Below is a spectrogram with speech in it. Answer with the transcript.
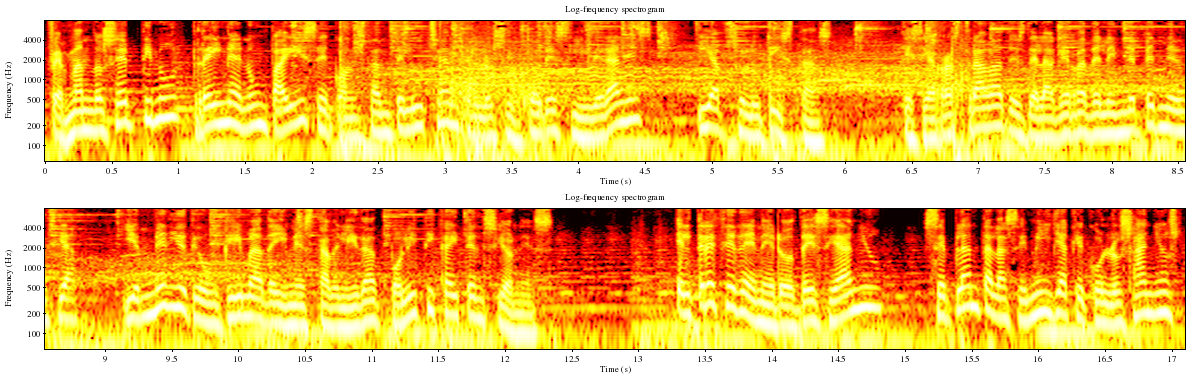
Fernando VII reina en un país en constante lucha entre los sectores liberales y absolutistas, que se arrastraba desde la Guerra de la Independencia y en medio de un clima de inestabilidad política y tensiones. El 13 de enero de ese año se planta la semilla que con los años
